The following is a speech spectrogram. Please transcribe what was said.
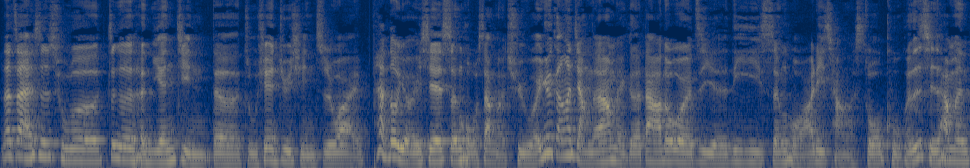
那再来是除了这个很严谨的主线剧情之外，他都有一些生活上的趣味。因为刚刚讲的，他每个大家都为了自己的利益、生活啊立场所苦，可是其实他们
